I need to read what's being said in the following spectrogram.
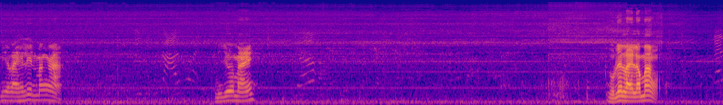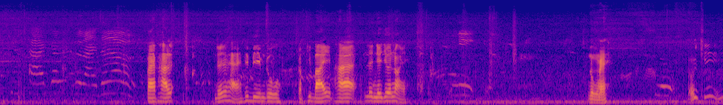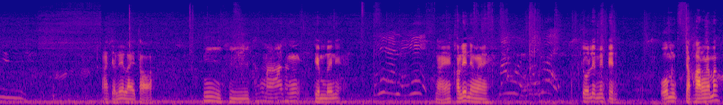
มีอะไรให้เล่นบ้างอะ มีเยอะไหม หนูเล่นอะไรแล้วมั่ง ไปพา เดี๋ยวจะถ่ายให้พี่บีมดูกับพี่ไบร์ทพาเล่นเยอะๆหน่อย สนุกไหม โอเค อาจจะเล่นอะไรต่อ นี่ขี่ทั้งม้าทั้งเต็มเลยเนี่ยนี่อันนี้ ไหนเขาเล่นยังไงมาหมุนให้ด้วยโจเล่นไม่เป็น โอ้มันจะพังแล้วมั้ง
